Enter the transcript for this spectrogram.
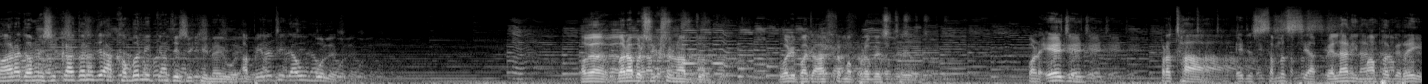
મહારાજ, અમે શીખાતા નથી, આ ખબર નહીં ક્યાંથી શીખી નહીં હોય આ પહેલેથી જ આવું બોલે છે. હવે બરાબર શિક્ષણ આપજો. વળી પાછા આશ્રમમાં પ્રવેશ થયો. પણ એ જ પ્રથા એ જે સમસ્યા પહેલાની માફક રહી,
